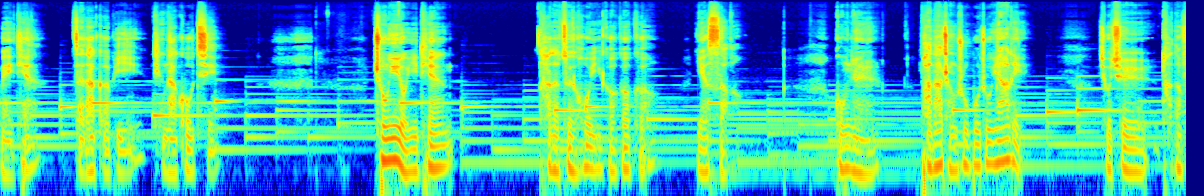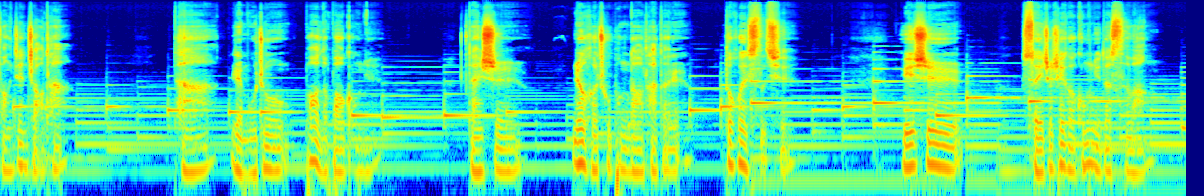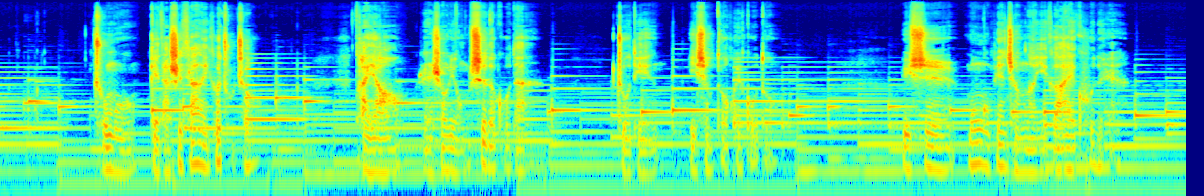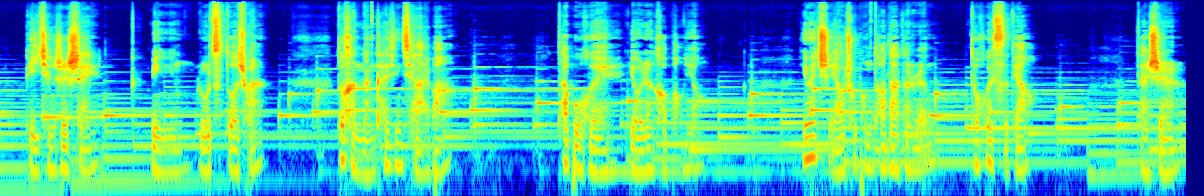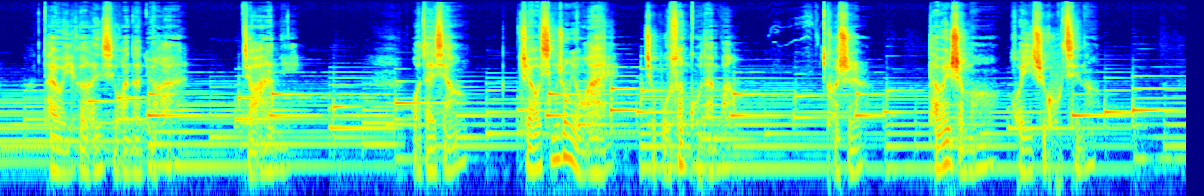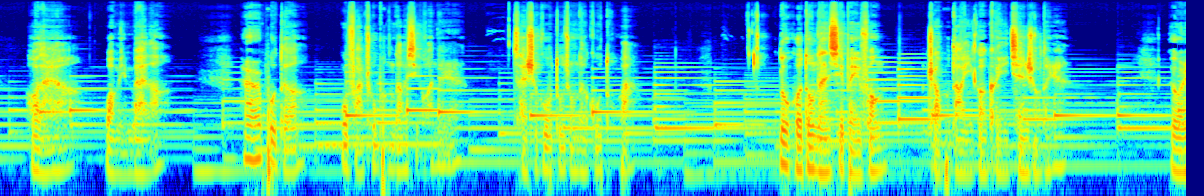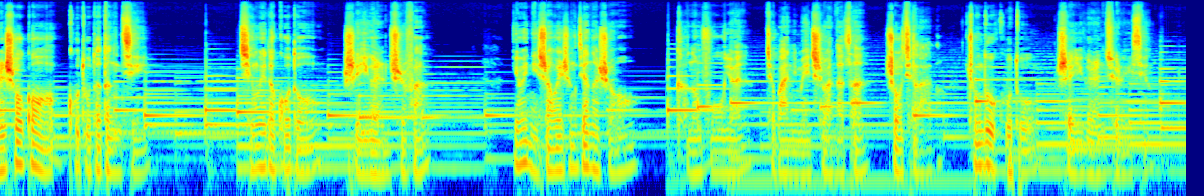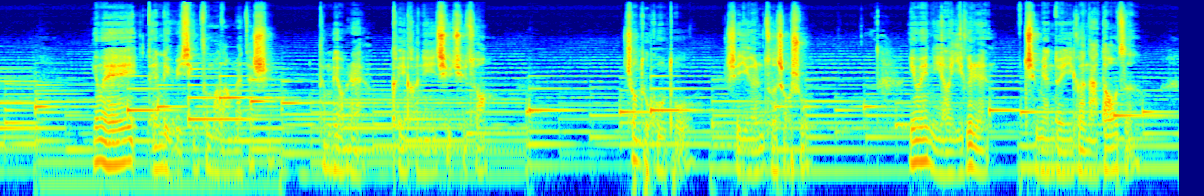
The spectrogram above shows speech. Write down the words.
每天在他隔壁听他哭泣。终于有一天，他的最后一个哥哥也死了。宫女怕他承受不住压力，就去他的房间找他。他忍不住抱了抱宫女，但是任何触碰到他的人都会死去。于是，随着这个宫女的死亡，主母给她施加了一个诅咒，她要忍受永世的孤单，注定一生都会孤独。于是，木木变成了一个爱哭的人。毕竟是谁，命运如此多舛，都很难开心起来吧？他不会有任何朋友。因为只要触碰到他的人，都会死掉。但是，他有一个很喜欢的女孩，叫安妮。我在想，只要心中有爱，就不算孤单吧。可是，他为什么会一直哭泣呢？后来啊，我明白了，爱而不得，无法触碰到喜欢的人，才是孤独中的孤独吧。路过东南西北风，找不到一个可以牵手的人。有人说过，孤独的等级，轻微的孤独是一个人吃饭，因为你上卫生间的时候，可能服务员就把你没吃完的餐收起来了。中度孤独是一个人去旅行，因为连旅行这么浪漫的事，都没有人可以和你一起去做。重度孤独。是一个人做手术，因为你要一个人去面对一个拿刀子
